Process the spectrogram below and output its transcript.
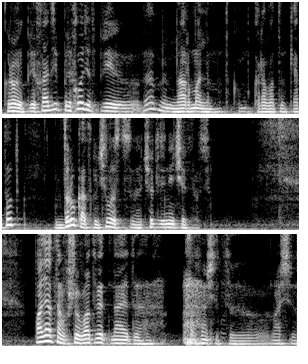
крови приходи, приходит при да, нормальном таком кровотоке, а тут вдруг отключилось чуть ли не четверть. Понятно, что в ответ на это значит, значит,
